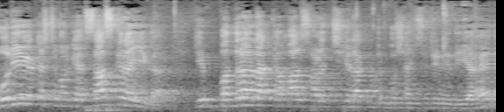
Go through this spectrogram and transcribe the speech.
बोलिएगा कस्टमर को, एहसास कराइएगा कि पंद्रह लाख का माल साढ़े छह लाख में तुमको साइंस सिटी ने दिया है।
